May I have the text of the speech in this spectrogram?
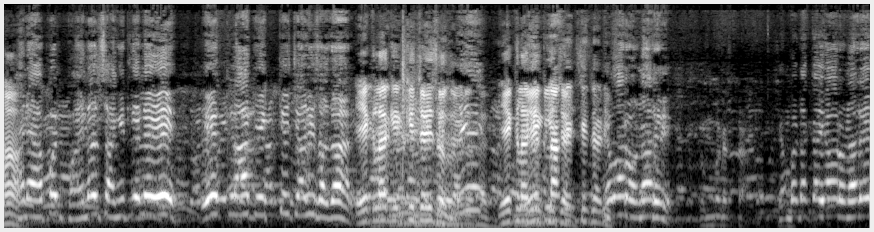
हा. आणि आपण फायनल सांगितलेले आहे. एक लाख एक्केचाळीस हजार. एक लाख एक्केचाळीस हजार. एक लाख एक्केचाळीस. व्यवहार होणार आहे. शंभर टक्का. व्यवहार होणार आहे.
